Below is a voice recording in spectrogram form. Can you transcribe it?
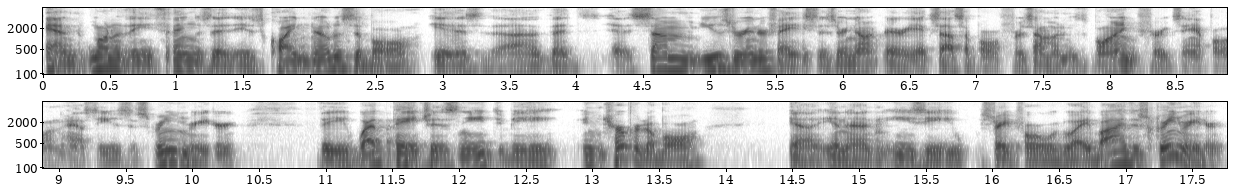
And one of the things that is quite noticeable is uh, that uh, some user interfaces are not very accessible for someone who's blind, for example, and has to use a screen reader. The web pages need to be interpretable uh, in an easy, straightforward way by the screen reader.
